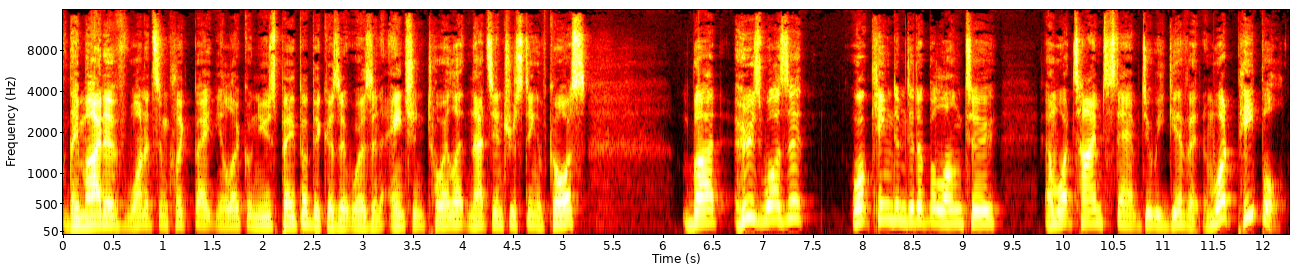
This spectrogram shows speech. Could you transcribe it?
they might have wanted some clickbait in your local newspaper because it was an ancient toilet, and that's interesting, of course. But whose was it? What kingdom did it belong to? And what timestamp do we give it? And what people?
